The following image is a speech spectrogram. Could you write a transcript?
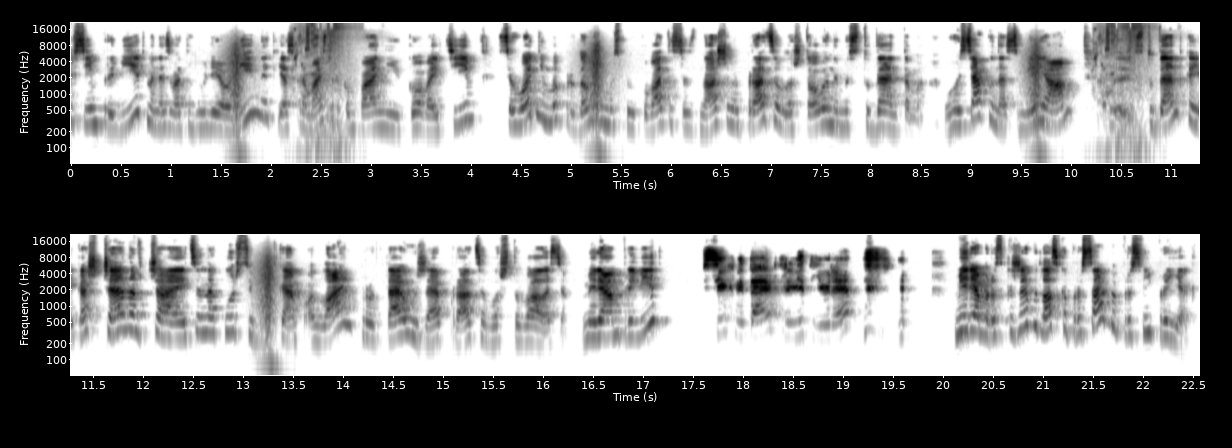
всім привіт! Мене звати Юлія Олійник, я скромайстер компанії GoVIT. Сьогодні ми продовжимо спілкуватися з нашими працевлаштованими студентами. В гостях у нас Мір'ям, студентка, яка ще навчається на курсі Bootcamp онлайн, проте вже працевлаштувалася. Мір'ям, привіт! Всіх вітаю, привіт, Юлія. Мір'ям, розкажи, будь ласка, про себе, про свій проєкт.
